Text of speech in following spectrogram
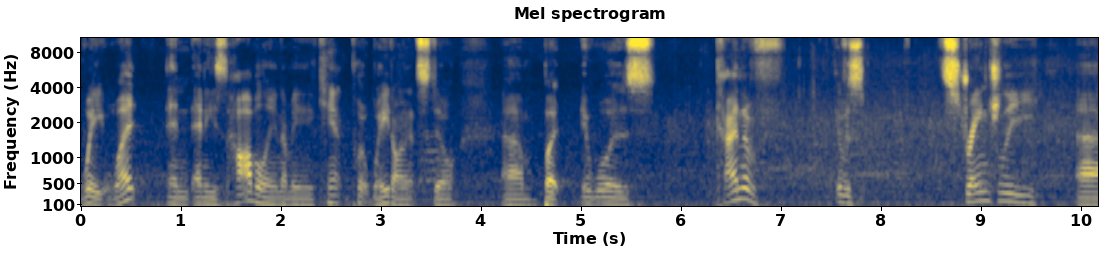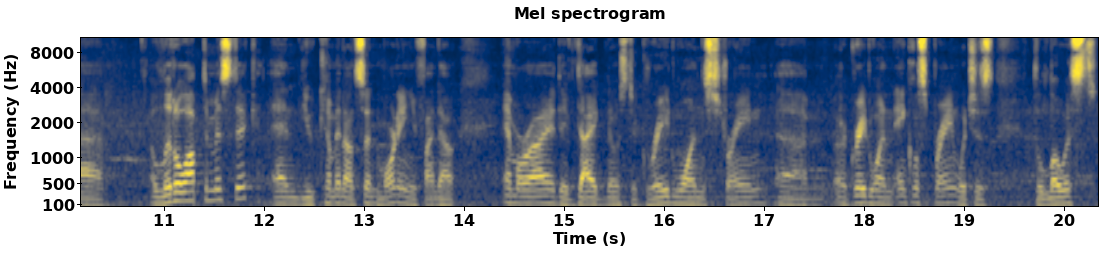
"Wait, what?" and and he's hobbling. I mean, you can't put weight on it still, um, but it was kind of it was strangely uh, a little optimistic. And you come in on Sunday morning, and you find out MRI they've diagnosed a grade one strain, um, a grade one ankle sprain, which is the lowest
